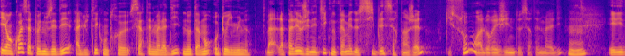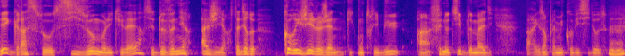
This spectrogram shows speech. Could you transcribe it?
Et en quoi ça peut nous aider à lutter contre certaines maladies, notamment auto-immunes? Ben, la paléogénétique nous permet de cibler certains gènes qui sont à l'origine de certaines maladies. Mhm. Et l'idée, grâce aux ciseaux moléculaires, c'est de venir agir, c'est-à-dire de corriger le gène qui contribue à un phénotype de maladie. Par exemple, la mucoviscidose. Mhm.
